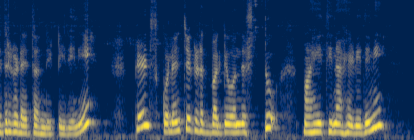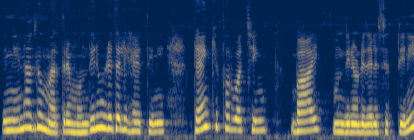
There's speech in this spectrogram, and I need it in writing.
ಎದುರುಗಡೆ ತಂದಿಟ್ಟಿದ್ದೀನಿ. ಫ್ರೆಂಡ್ಸ್ ಕೊಲೆಂಚೆ ಗಿಡದ ಬಗ್ಗೆ ಒಂದಷ್ಟು ಮಾಹಿತಿನ ಹೇಳಿದ್ದೀನಿ. ಇನ್ನೇನಾದರೂ ಮರೆತರೆ ಮುಂದಿನ ವಿಡಿಯೋದಲ್ಲಿ ಹೇಳ್ತೀನಿ. Thank you for watching bye ಮುಂದಿನ ವಿಡಿಯೋದಲ್ಲಿ ಸಿಗ್ತೀನಿ.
